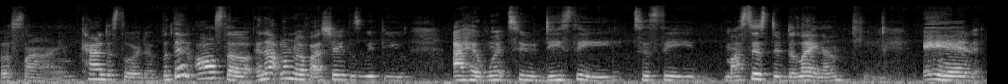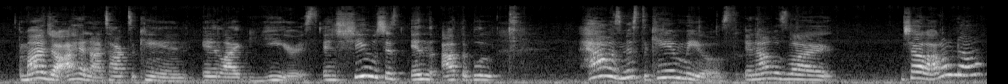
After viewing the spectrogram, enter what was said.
a sign, kind of, sort of. But then also, and I don't know if I shared this with you, I had went to DC to see my sister Delana, and mind y'all, I had not talked to Ken in like years, and she was just in out the blue. How is Mr. Ken Mills? And I was like, child, I don't know.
